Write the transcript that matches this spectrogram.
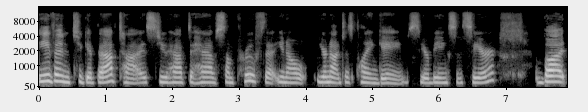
Even to get baptized, you have to have some proof that, you know, you're not just playing games, you're being sincere. But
